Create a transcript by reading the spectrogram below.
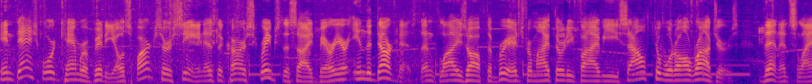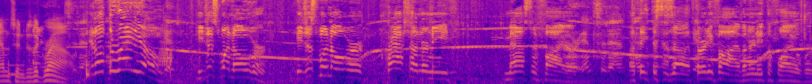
In dashboard camera video, sparks are seen as the car scrapes the side barrier in the darkness, then flies off the bridge from I 35E south to Woodall Rodgers. Then it slams into the ground. Get off the radio! He just went over. He just went over, crashed underneath, massive fire. Incident. I think this is uh, 35 underneath the flyover.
